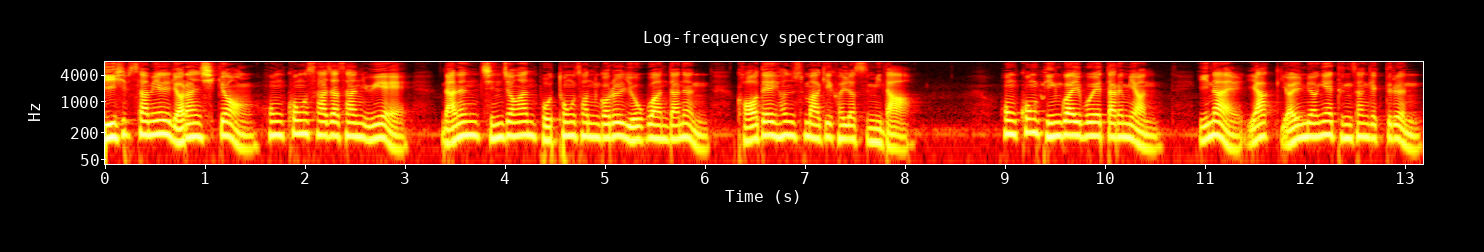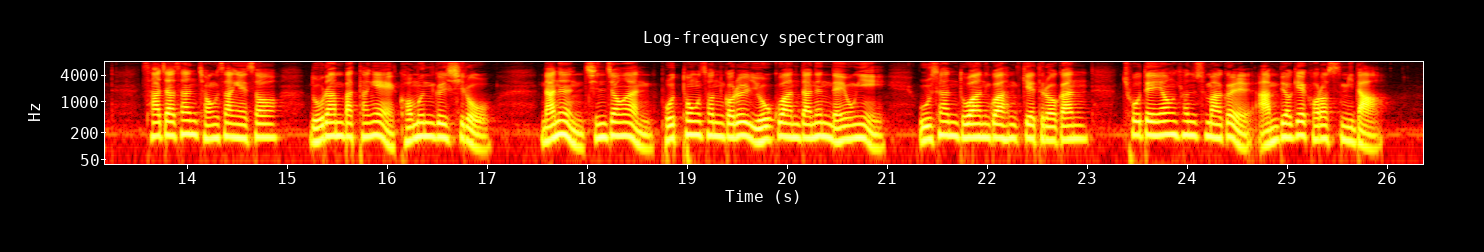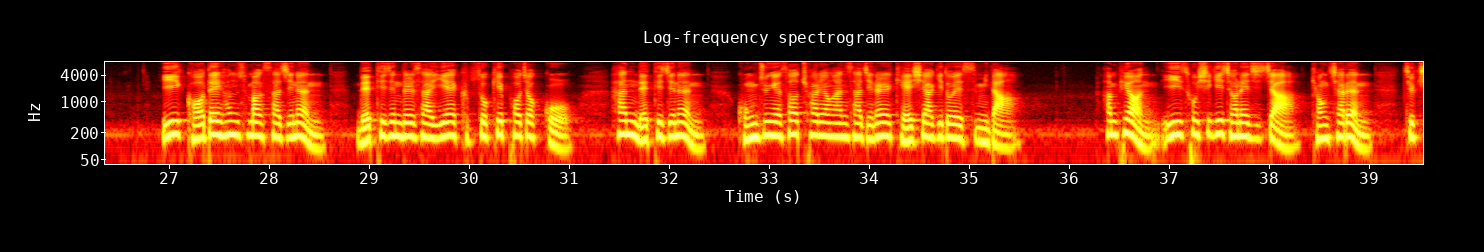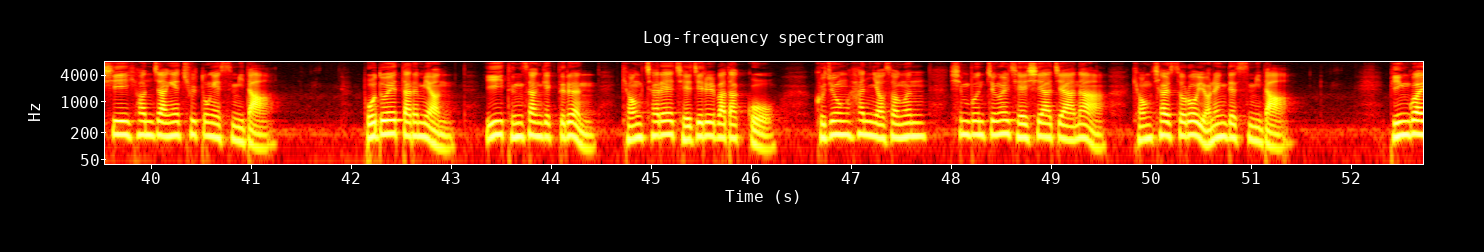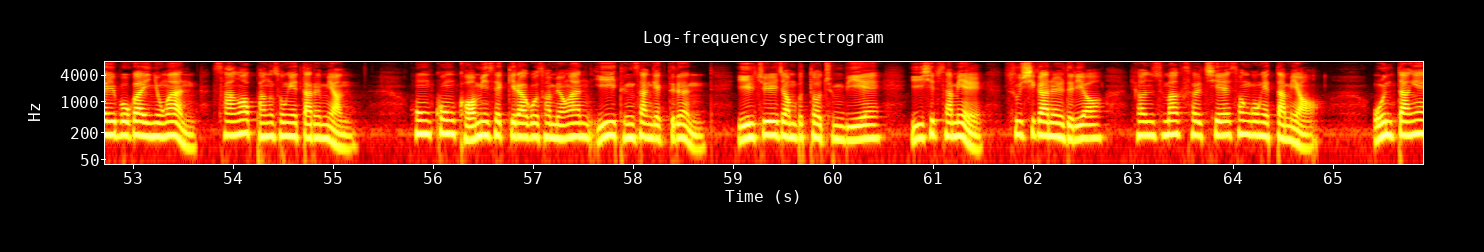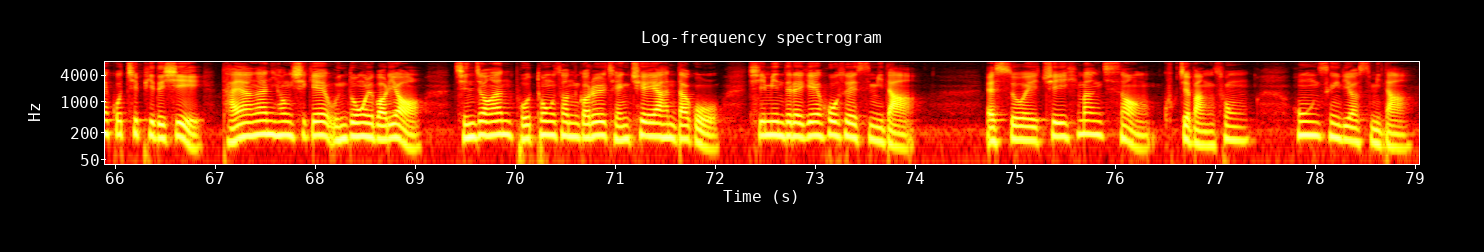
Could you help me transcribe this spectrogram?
23일 11시경 홍콩 사자산 위에 나는 진정한 보통 선거를 요구한다는 거대 현수막이 걸렸습니다. 홍콩 빙과일보에 따르면 이날 약 10명의 등산객들은 사자산 정상에서 노란 바탕에 검은 글씨로 나는 진정한 보통 선거를 요구한다는 내용이 우산 도안과 함께 들어간 초대형 현수막을 암벽에 걸었습니다. 이 거대 현수막 사진은 네티즌들 사이에 급속히 퍼졌고 한 네티즌은 공중에서 촬영한 사진을 게시하기도 했습니다. 한편 이 소식이 전해지자 경찰은 즉시 현장에 출동했습니다. 보도에 따르면 이 등산객들은 경찰의 제지를 받았고 그중 한 여성은 신분증을 제시하지 않아 경찰서로 연행됐습니다. 빙과일보가 인용한 상업 방송에 따르면 홍콩 거미새끼라고 서명한 이 등산객들은 일주일 전부터 준비해 23일 수시간을 들여 현수막 설치에 성공했다며 온 땅에 꽃이 피듯이 다양한 형식의 운동을 벌여 진정한 보통 선거를 쟁취해야 한다고 시민들에게 호소했습니다. SOH 희망지성 국제방송 홍승일이었습니다.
